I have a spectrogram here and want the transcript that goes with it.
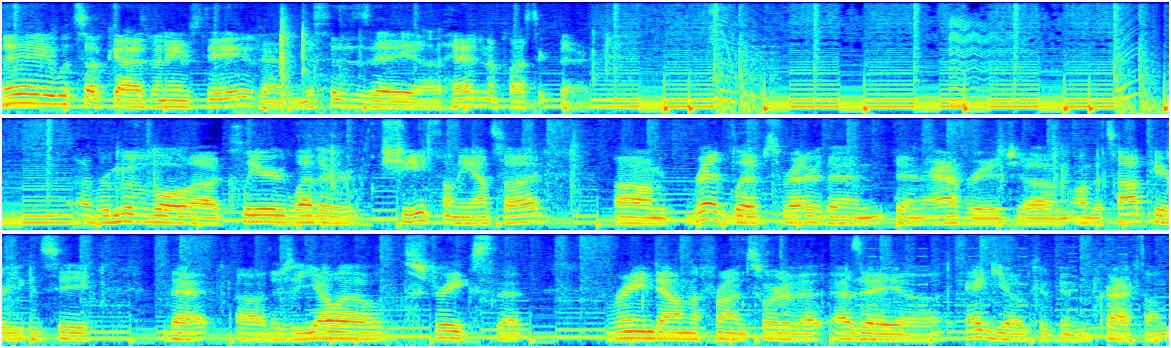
Hey, what's up guys? My name's Dave and this is a uh, head in a plastic bag. A removable uh, clear leather sheath on the outside. Um, red lips, redder than, than average. Um, on the top here you can see that uh, there's a yellow streaks that rain down the front sort of as a uh, egg yolk had been cracked on,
